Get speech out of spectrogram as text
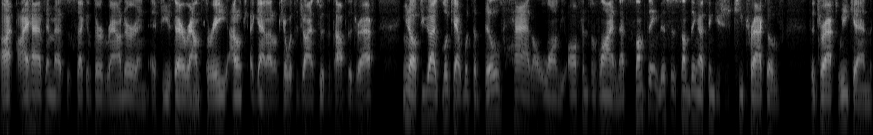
I, I have him as a second, third rounder, and if he's there around three, I don't. Again, I don't care what the Giants do at the top of the draft. You know, if you guys look at what the Bills had along the offensive line, and that's something. This is something I think you should keep track of the draft weekend.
